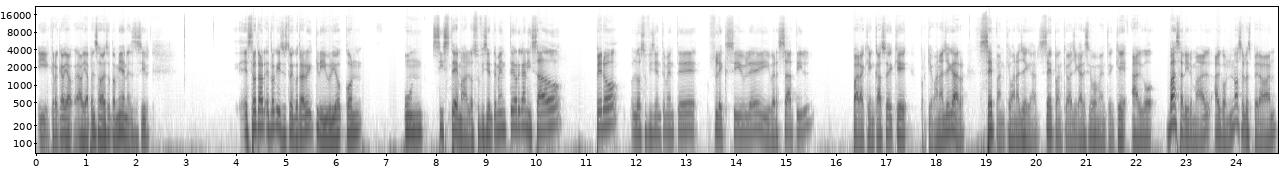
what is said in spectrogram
Y creo que había, había pensado eso también. Es decir, es tratar, es lo que dices tú, encontrar el equilibrio con un sistema lo suficientemente organizado, pero lo suficientemente flexible y versátil para que en caso de que, porque van a llegar, sepan que van a llegar, sepan que va a llegar ese momento en que algo va a salir mal, algo no se lo esperaban.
